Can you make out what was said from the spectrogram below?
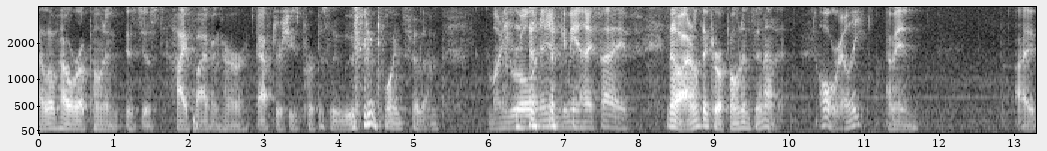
I love how her opponent is just high fiving her after she's purposely losing points for them. Money rolling in. Give me a high five. No, I don't think her opponent's in on it. Oh, really? I mean, I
